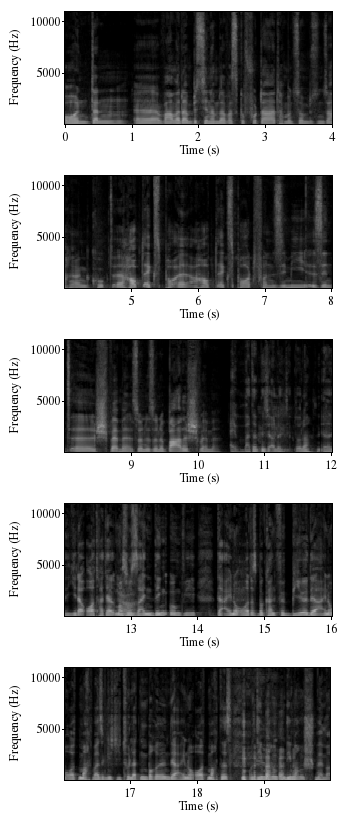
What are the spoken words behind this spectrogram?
Und dann äh, waren wir da ein bisschen, haben da was gefuttert, haben uns da ein bisschen Sachen angeguckt. Äh, Hauptexport, äh, Hauptexport von Simi sind äh, Schwämme, so eine, so eine Badeschwämme. Ey, das nicht alle oder? jeder Ort hat ja immer ja. so sein Ding irgendwie. Der eine Ort ist bekannt für Bier, der eine Ort macht, weiß ich nicht, die Toilettenbrillen, der eine Ort macht das. Und die machen, die machen Schwämme.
